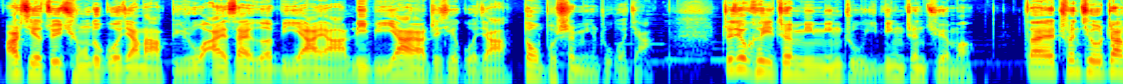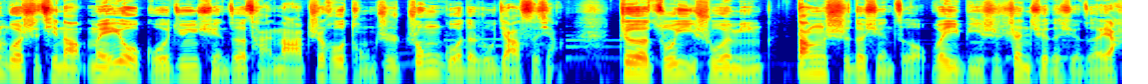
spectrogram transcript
而且最穷的国家呢，比如埃塞俄比亚呀、利比亚呀这些国家，都不是民主国家。这就可以证明民主一定正确吗？在春秋战国时期呢，没有国君选择采纳之后统治中国的儒家思想，这足以说明当时的选择未必是正确的选择呀。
